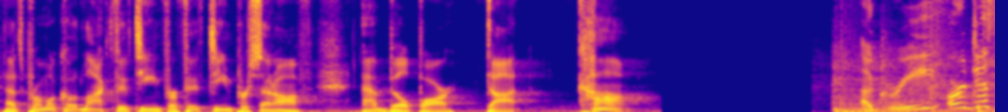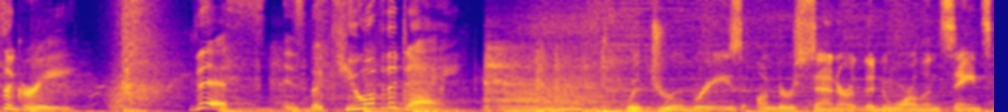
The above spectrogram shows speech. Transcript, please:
That's promo code LOCKED15 for 15% off at builtbar.com. Agree or disagree? This is the cue of the day. With Drew Brees under center, the New Orleans Saints,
